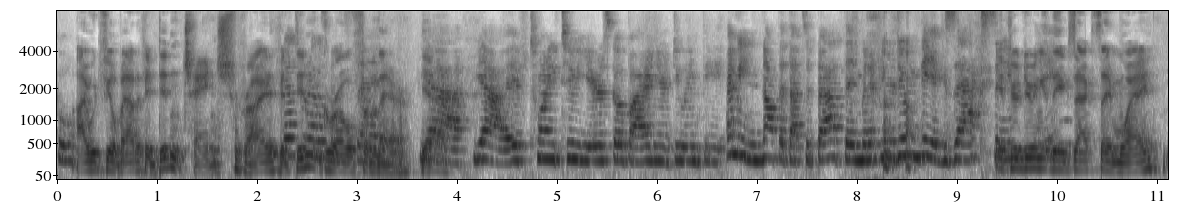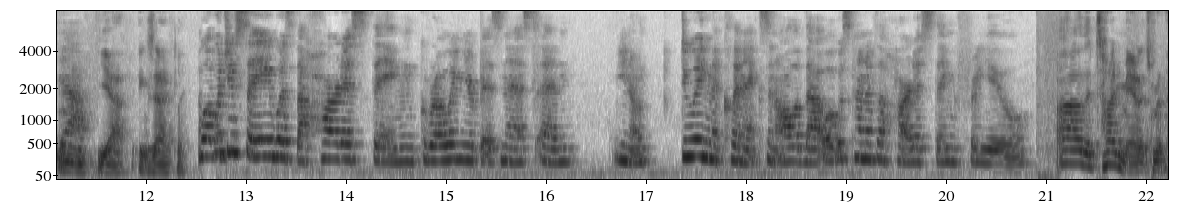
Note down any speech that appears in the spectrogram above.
Cool. I would feel bad if it didn't change, right? If it That's what I didn't grow from there. Yeah, yeah. If 22 years go by and you're doing the, I mean, not that that's a bad thing, but if you're doing the exact same. If you're doing it the exact same way, mm, Yeah. yeah, exactly. What would you say was the hardest thing growing your business and, you know, doing the clinics and all of that? What was kind of the hardest thing for you? Uh, the time management,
